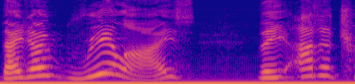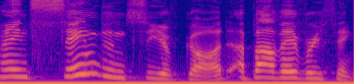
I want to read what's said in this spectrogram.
They don't realize the utter transcendency of God above everything.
